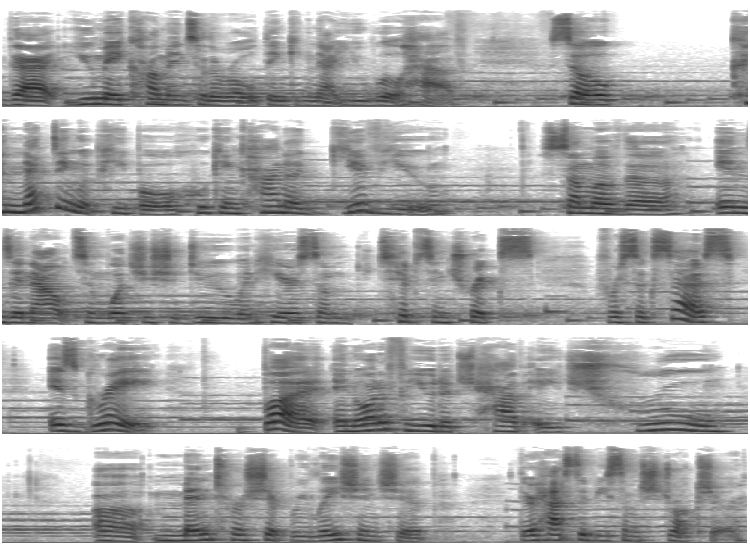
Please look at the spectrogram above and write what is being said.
that you may come into the role thinking that you will have. So connecting with people who can kind of give you some of the ins and outs and what you should do and here's some tips and tricks for success is great. But in order for you to have a true uh, mentorship relationship, there has to be some structure.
